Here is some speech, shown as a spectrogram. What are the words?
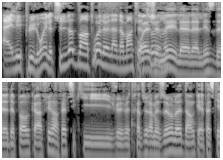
aller plus loin. Là, tu l'as devant toi, la nomenclature? Ouais, je l'ai, la, liste de, Paul Caulfield. En fait, c'est qui, je, vais traduire à mesure, là, donc, parce que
